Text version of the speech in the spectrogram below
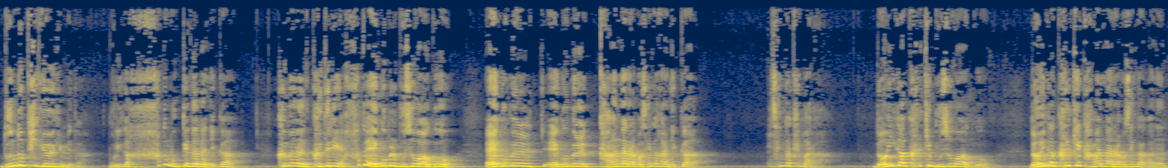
눈높이 교육입니다. 우리가 하도 못 깨달으니까 그러면 그들이 하도 애굽을 무서워하고 애굽을 애굽을 강한 나라라고 생각하니까 생각해 봐라. 너희가 그렇게 무서워하고 너희가 그렇게 강한 나라라고 생각하는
